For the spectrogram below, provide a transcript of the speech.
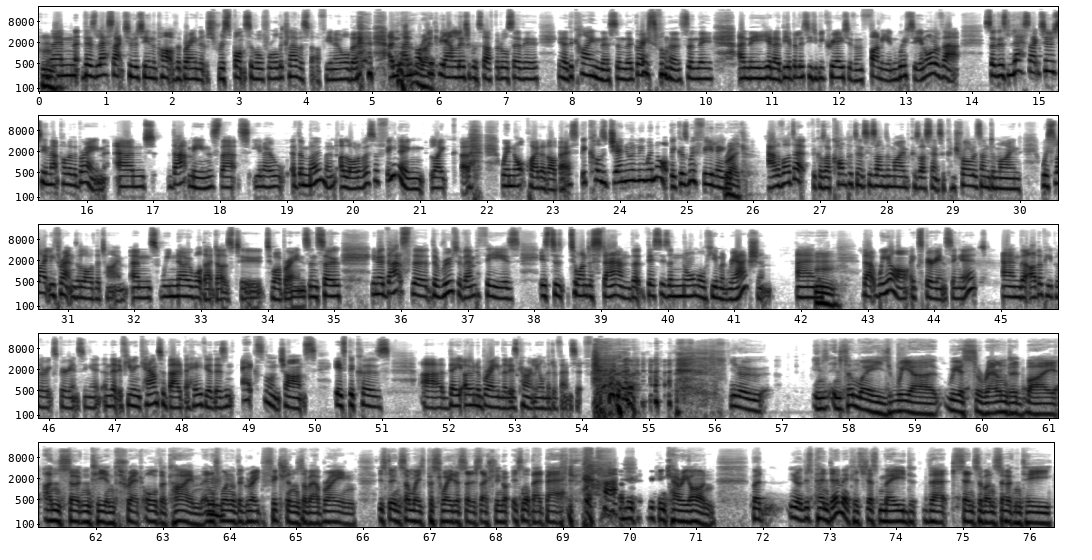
Hmm. then there's less activity in the part of the brain that's responsible for all the clever stuff, you know, all the and, and not right. just the analytical stuff, but also the you know the kindness and the gracefulness and the and the you know the ability to be creative and funny and witty and all of that. So there's less activity in that part of the brain, and that means that you know at the moment a lot of us are feeling like uh, we're not quite at our best because genuinely we're not because we're feeling right out of our depth because our competence is undermined, because our sense of control is undermined. We're slightly threatened a lot of the time, and we know what that does to to our brains. And so, you know, that's the the root of empathy is is to to understand that this is a normal human reaction, and mm. that we are experiencing it. And that other people are experiencing it, and that if you encounter bad behavior, there's an excellent chance it's because uh, they own a brain that is currently on the defensive. you know, in in some ways we are we are surrounded by uncertainty and threat all the time. And mm. it's one of the great fictions of our brain is to in some ways persuade us that it's actually not it's not that bad. We, we, can carry on. But you know this pandemic has just made that sense of uncertainty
